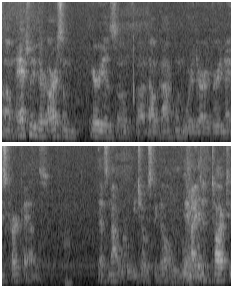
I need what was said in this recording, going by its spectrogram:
Um, actually, there are some areas of uh, Algonquin where there are very nice cart paths. That's not where we chose to go. And I did talk to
